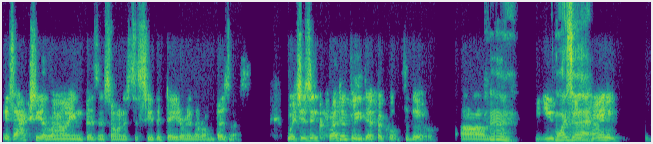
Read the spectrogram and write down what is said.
is actually allowing business owners to see the data in their own business, which is incredibly difficult to do. Um, hmm. you, Why is that? kind of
